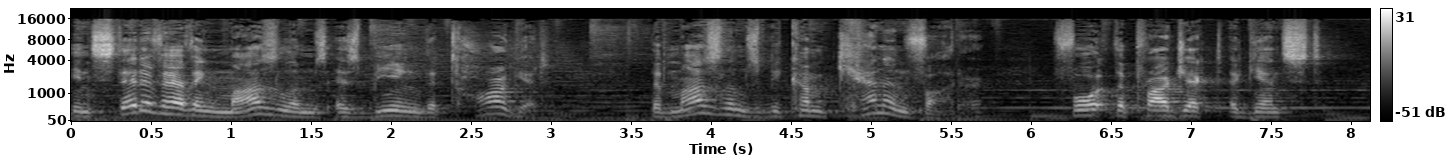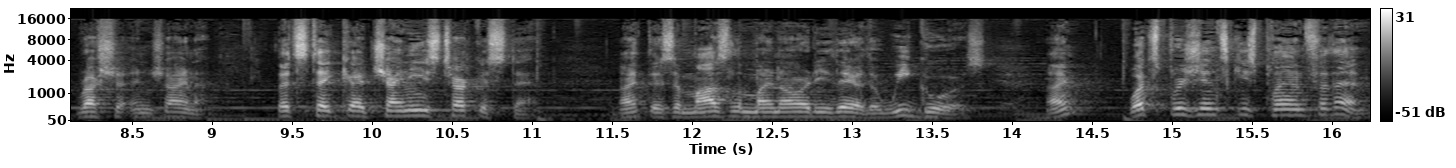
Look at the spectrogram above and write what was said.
instead of having Muslims as being the target, the Muslims become cannon fodder for the project against Russia and China. Let's take uh, Chinese Turkestan. Right? There's a Muslim minority there, the Uyghurs. Right? What's Brzezinski's plan for them?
